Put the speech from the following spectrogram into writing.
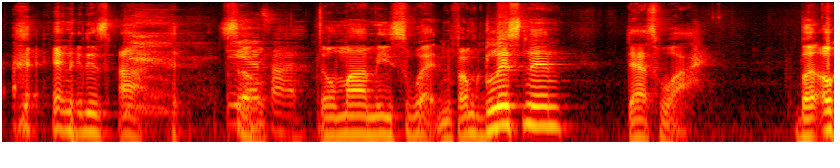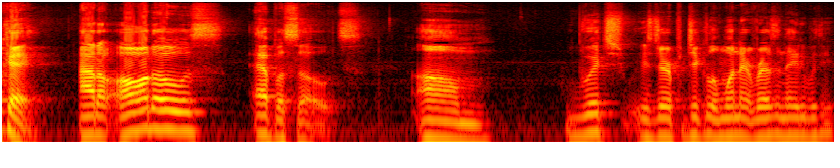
and it is hot. So Yeah, it's hot. don't mind me sweating. If I'm glistening, that's why. But okay, out of all those episodes, um, Which is there a particular one that resonated with you?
